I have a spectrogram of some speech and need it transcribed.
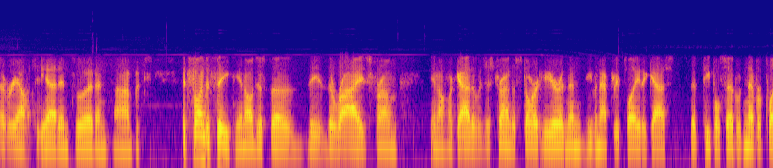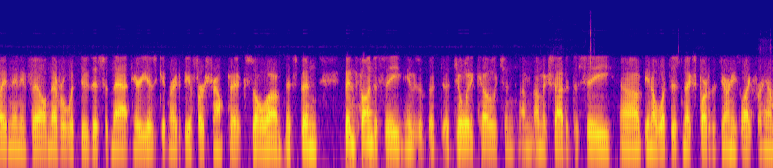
every ounce he had into it, and uh, it's it's fun to see, you know, just the the the rise from you know, a guy that was just trying to start here, and then even after he played, a guy that people said would never play in the NFL, never would do this and that. Here he is getting ready to be a first round pick. So um, it's been been fun to see. He was a, a joy to coach, and I'm, I'm excited to see, uh, you know, what this next part of the journey is like for him.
